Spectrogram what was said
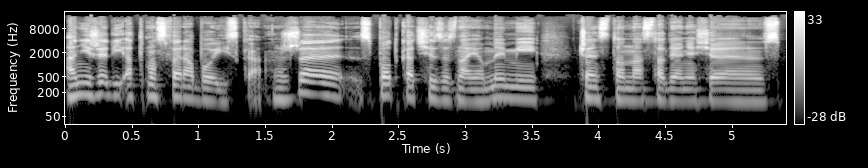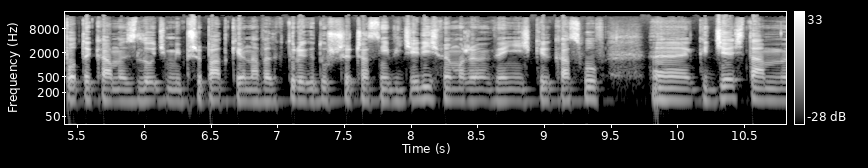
aniżeli atmosfera boiska, że spotkać się ze znajomymi, często na stadionie się spotykamy z ludźmi przypadkiem, nawet których dłuższy czas nie widzieliśmy, możemy wymienić kilka słów, e, gdzieś tam e,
